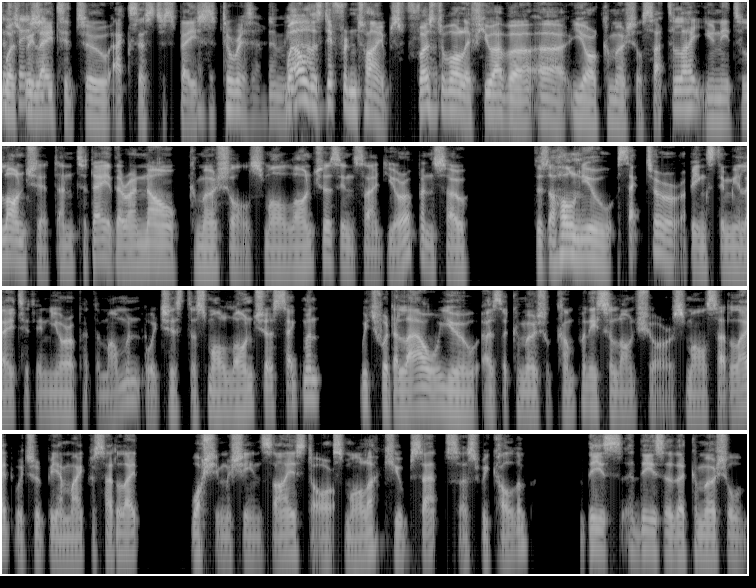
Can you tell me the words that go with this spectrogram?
was related to access to space, tourism. Mm, well, yeah. there's different types. First uh, of all, if you have a, your commercial satellite, you need to launch it, and today there are no commercial small launchers inside Europe, and so there's a whole new sector being stimulated in Europe at the moment, which is the small launcher segment, which would allow you as a commercial company to launch your small satellite, which would be a microsatellite, washing machine sized or smaller CubeSats, as we call them. These, these are the commercial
